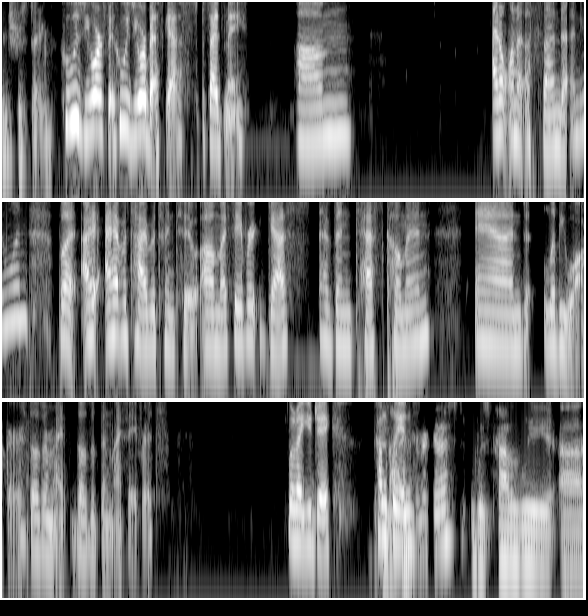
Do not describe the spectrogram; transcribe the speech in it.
interesting. who's your who's your best guest besides me? Um, I don't want to offend anyone, but I, I have a tie between two. Um, my favorite guests have been Tess Coman and Libby Walker. Those are my those have been my favorites. What about you, Jake? Come My clean. favorite guest was probably uh,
